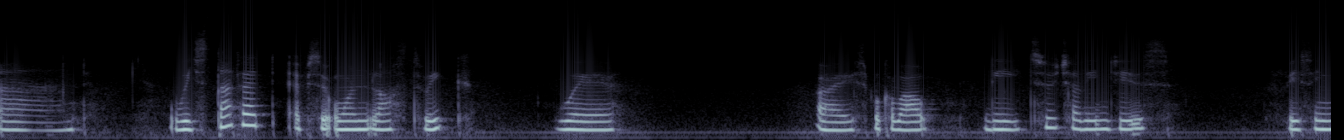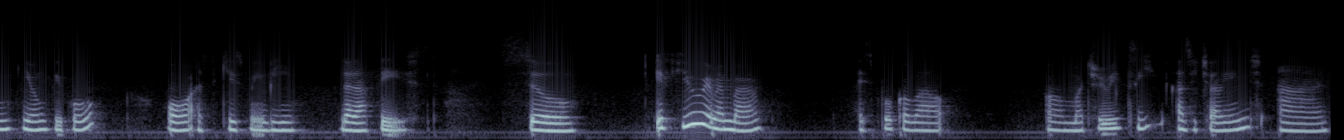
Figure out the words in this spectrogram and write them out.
And we started episode 1 last week where I spoke about the two challenges facing young people, or as be, that are faced. So, if you remember, I spoke about um, maturity as a challenge and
